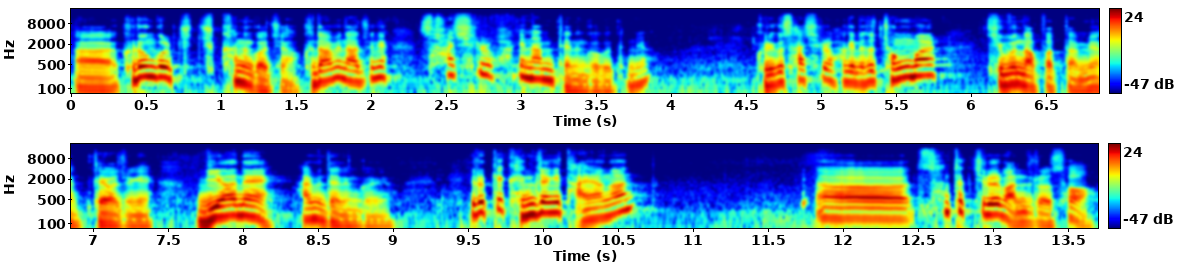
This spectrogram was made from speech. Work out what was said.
아, 그런 걸 추측하는 거죠. 그 다음에 나중에 사실을 확인하면 되는 거거든요. 그리고 사실을 확인해서 정말 기분 나빴다면 대화 중에 미안해 하면 되는 거예요. 이렇게 굉장히 다양한 어, 선택지를 만들어서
